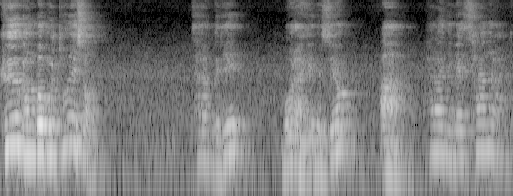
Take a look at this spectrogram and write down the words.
그 방법을 통해서 사람들이 뭘 알게 됐어요? 아, 하나님의 사랑을 알게 됐어요.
